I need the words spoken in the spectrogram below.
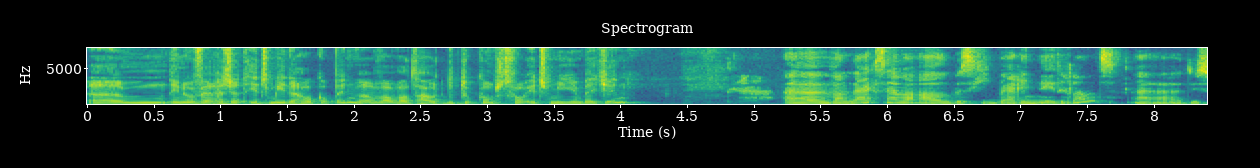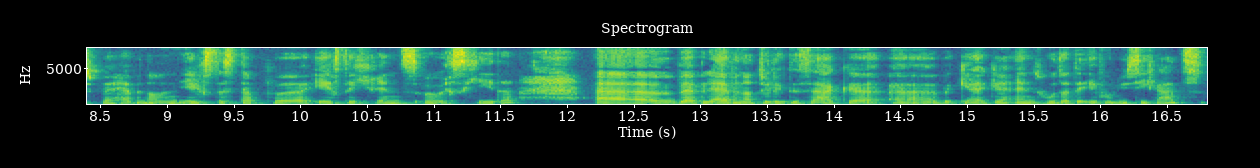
Um, in hoeverre zit It's Me daar ook op in? Wat, wat houdt de toekomst voor It's Me een beetje in? Uh, vandaag zijn we al beschikbaar in Nederland. Uh, dus we hebben al een eerste stap, uh, eerste grens overschreden. wij blijven natuurlijk de zaken bekijken en hoe dat de evolutie gaat.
